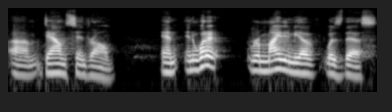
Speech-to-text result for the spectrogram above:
um, Down syndrome. And, and what it reminded me of was this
